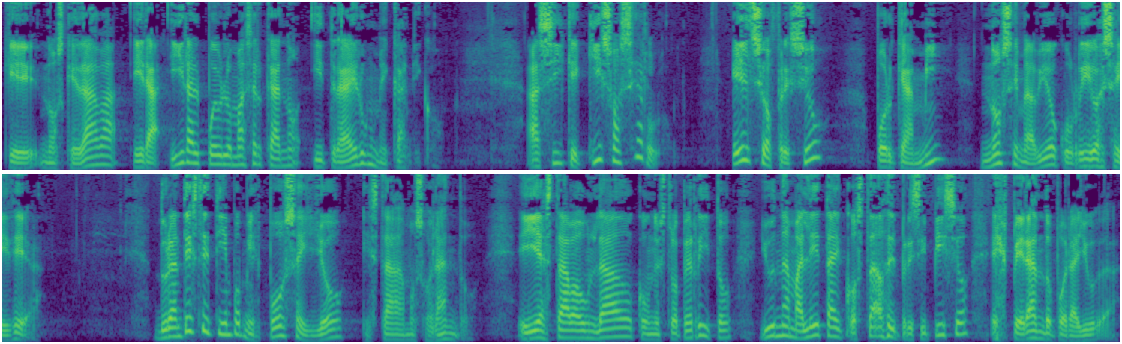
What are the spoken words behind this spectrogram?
que nos quedaba era ir al pueblo más cercano y traer un mecánico. Así que quiso hacerlo. Él se ofreció porque a mí no se me había ocurrido esa idea. Durante este tiempo mi esposa y yo estábamos orando. Ella estaba a un lado con nuestro perrito y una maleta al costado del precipicio esperando por ayuda.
